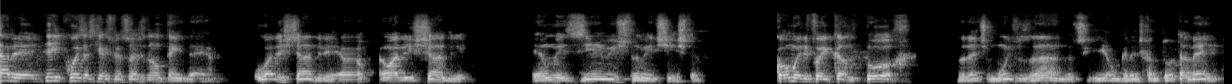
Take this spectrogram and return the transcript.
Sabe, tem coisas que as pessoas não têm ideia. O Alexandre, é o Alexandre é um exímio instrumentista. Como ele foi cantor durante muitos anos, e é um grande cantor também,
